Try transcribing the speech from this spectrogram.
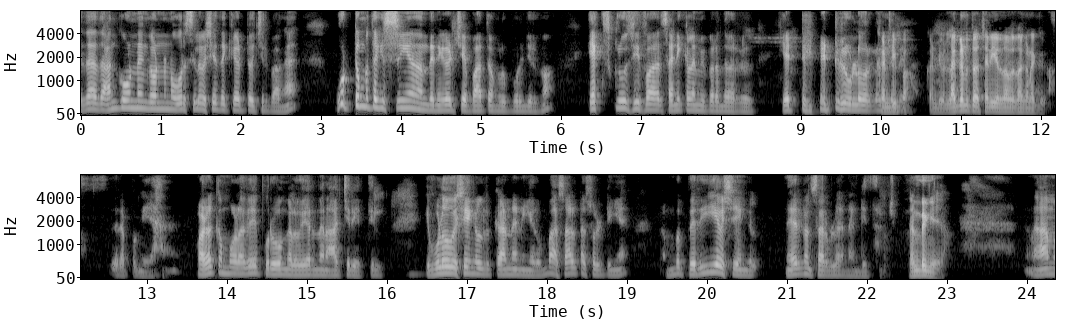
ஏதாவது அங்கே ஒன்று இங்கே ஒன்றுன்னு ஒரு சில விஷயத்தை கேட்டு வச்சுருப்பாங்க. ஒட்டுமொத்த ஹிஸ்ட்ரியும் அந்த நிகழ்ச்சியை பார்த்தவங்களுக்கு புரிஞ்சிருக்கும். எக்ஸ்க்ளூசிவ் ஃபார் சனிக்கிழமை பிறந்தவர்கள் எட்டு எட்டில் உள்ளவர்கள் கண்டிப்பா கண்டிப்பா. லக்னத்தை சனி இருந்தால் தான் கணக்கு. சிறப்புங்கய்யா. வழக்கம் போலவே புருவங்கள் உயர்ந்தன ஆச்சரியத்தில். இவ்வளோ விஷயங்கள் இருக்கான்னு நீங்கள் ரொம்ப அசால்ட்டாக சொல்லிட்டீங்க. ரொம்ப பெரிய விஷயங்கள். நேர்கள் சார்பில் நன்றி தெரிஞ்சு நன்றிங்கய்யா நாம்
